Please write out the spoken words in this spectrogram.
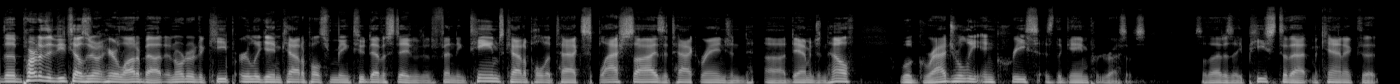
the part of the details we don't hear a lot about. In order to keep early game catapults from being too devastating to defending teams, catapult attacks, splash size, attack range, and uh, damage and health will gradually increase as the game progresses. So that is a piece to that mechanic that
